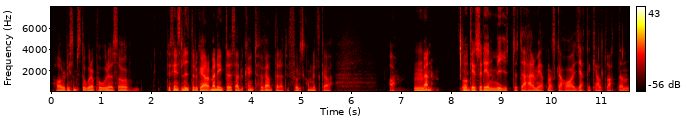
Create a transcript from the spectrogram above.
har du liksom stora porer så det finns lite du kan göra, men det är inte så här, du kan ju inte förvänta dig att du fullkomligt ska, Mm. men Okej, så det är en myt det här med att man ska ha jättekallt vatten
